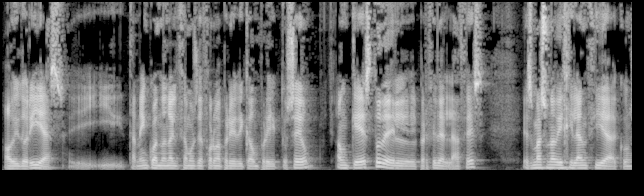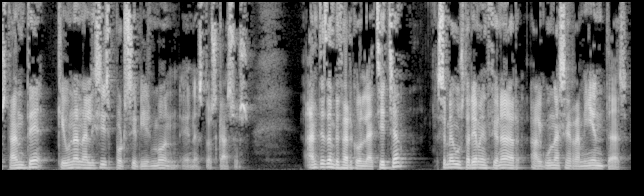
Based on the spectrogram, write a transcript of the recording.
auditorías y, y también cuando analizamos de forma periódica un proyecto SEO, aunque esto del perfil de enlaces es más una vigilancia constante que un análisis por sí mismo en, estos casos. Antes de empezar con la checha, se me gustaría mencionar algunas herramientas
